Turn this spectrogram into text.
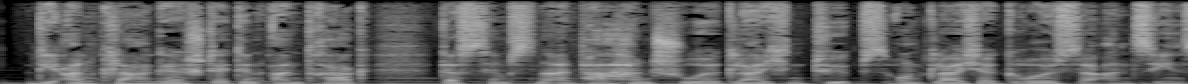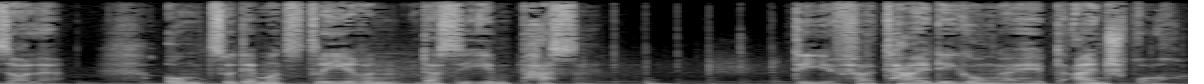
Die Anklage stellt den Antrag, dass Simpson ein paar Handschuhe gleichen Typs und gleicher Größe anziehen solle, um zu demonstrieren, dass sie ihm passen. Die Verteidigung erhebt Einspruch.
